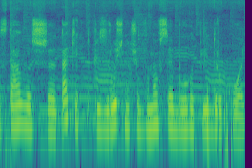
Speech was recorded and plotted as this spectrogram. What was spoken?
ставиш е, так, як тобі зручно, щоб воно все було під рукою.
